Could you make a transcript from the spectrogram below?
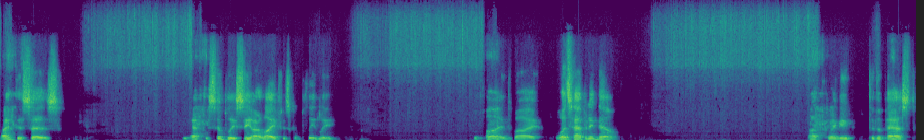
Practice says we have to simply see our life as completely defined by what's happening now. Not clinging to the past,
